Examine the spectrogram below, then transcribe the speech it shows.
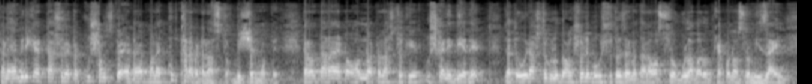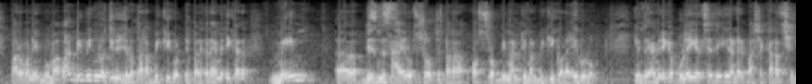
কারণ আমেরিকা একটা আসলে একটা কুসংস্কার, একটা মানে খুব খারাপ একটা রাষ্ট্র বিশ্বের মধ্যে। কারণ তারা একটা অন্য একটা রাষ্ট্রকে উস্কানি দিয়ে দেয়, যাতে ওই রাষ্ট্রগুলো ধ্বংস হলে ভবিষ্যতে যেন তারা অস্ত্র গোলা বারুদ ক্ষেপণাস্ত্র, মিসাইল, পারমাণবিক বোমা বা বিভিন্ন জিনিস যেন তারা বিক্রি করতে পারে। কারণ আমেরিকার মেইন বিজনেস আয়ের উৎস হচ্ছে তারা অস্ত্র, বিমান টিমান বিক্রি করা, এগুলো। কিন্তু আমেরিকা ভুলে গেছে যে ইরানের পাশে কারা ছিল।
